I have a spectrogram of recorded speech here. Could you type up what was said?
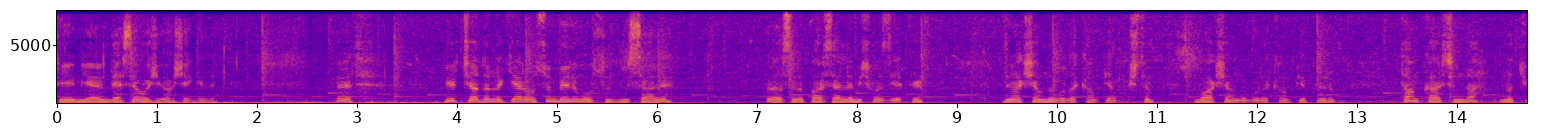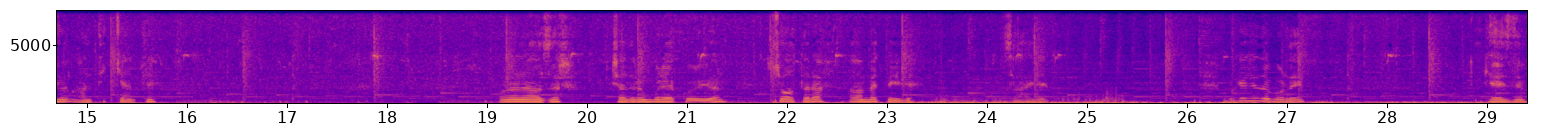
Deyim yerindeyse o, o şekilde. Evet. Bir çadırlık yer olsun benim olsun misali. Burasını parsellemiş vaziyette. Dün akşam da burada kamp yapmıştım. Bu akşam da burada kamp yapıyorum. Tam karşımda Natyon Antik Kenti. Ona hazır çadırımı buraya koyuyorum. Sol taraf Ahmet Beyli Gece de buradayım. Gezdim.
